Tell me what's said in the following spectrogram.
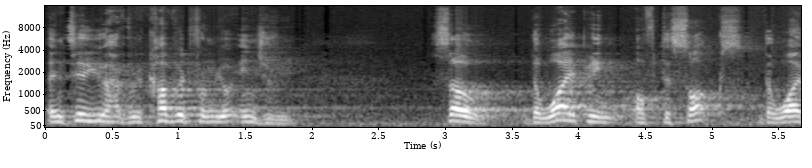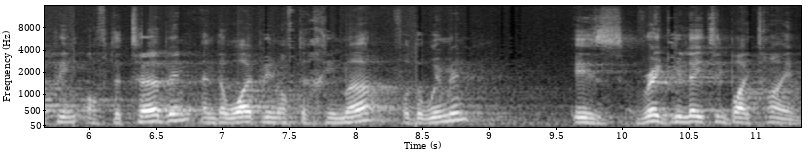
until you have recovered from your injury. So the wiping of the socks, the wiping of the turban, and the wiping of the khimar for the women is regulated by time.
